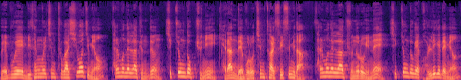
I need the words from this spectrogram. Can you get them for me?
외부의 미생물 침투가 쉬워지며 살모넬라균 등 식중독균이 계란 내부로 침투할 수 있습니다. 살모넬라 균으로 인해 식중독에 걸리게 되면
